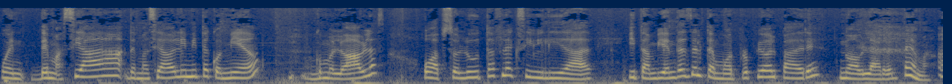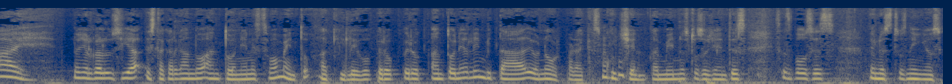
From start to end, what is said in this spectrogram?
o en demasiada, demasiado límite con miedo, como lo hablas, o absoluta flexibilidad y también desde el temor propio del padre no hablar del tema. Ay, doña Olga Lucía está cargando a Antonia en este momento, aquí lego, pero, pero Antonia es la invitada de honor para que escuchen también nuestros oyentes esas voces de nuestros niños.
